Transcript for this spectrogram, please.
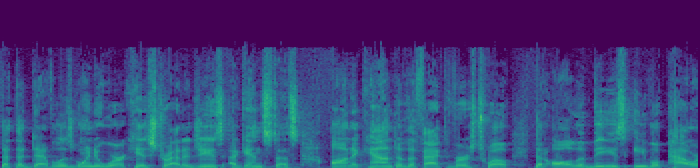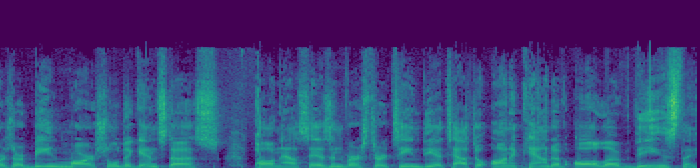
that the devil is going to work his strategies against us. On account of the fact, verse 12, that all of these evil powers are being marshaled against us. Paul now says in verse 13, Diatauto, on account of all of these things,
